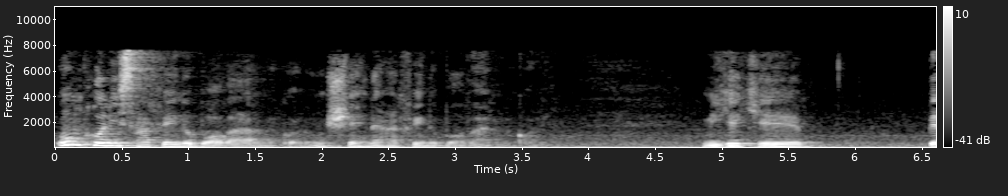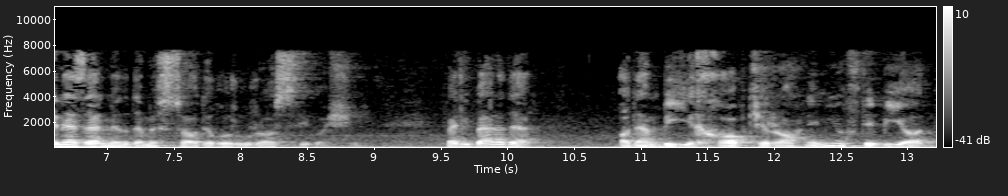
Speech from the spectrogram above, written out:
اون پلیس حرف اینو باور می‌کنه اون شهنه حرف اینو باور می‌کنه. میگه که به نظر میاد آدم صادق و رو راستی باشی. ولی برادر آدم به یه خواب که راه نمیفته بیاد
